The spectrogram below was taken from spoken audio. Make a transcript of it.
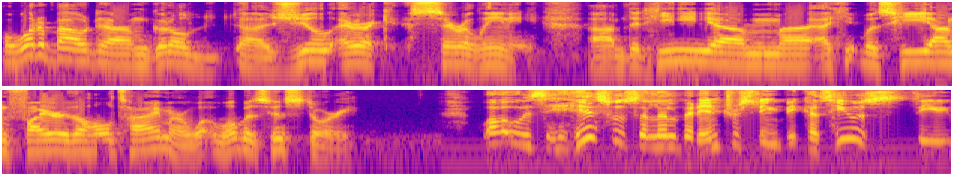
Well, what about um, good old uh, Gilles Eric Seralini? Um, did he, um, uh, he, was he on fire the whole time, or what, what was his story? Well, was, his was a little bit interesting because he was the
